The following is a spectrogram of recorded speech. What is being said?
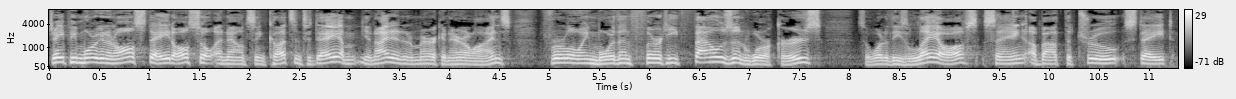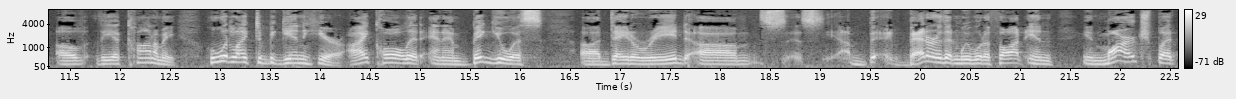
JP Morgan and Allstate also announcing cuts. And today, um, United and American Airlines furloughing more than 30,000 workers. So, what are these layoffs saying about the true state of the economy? Who would like to begin here? I call it an ambiguous uh, data read, um, better than we would have thought in, in March, but,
